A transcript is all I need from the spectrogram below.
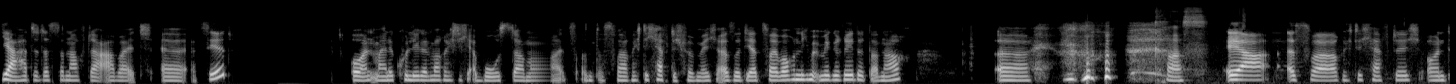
ja, hatte das dann auf der Arbeit äh, erzählt. Und meine Kollegin war richtig erbost damals und das war richtig heftig für mich. Also die hat zwei Wochen nicht mit mir geredet danach. Äh, Krass. Ja, es war richtig heftig und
